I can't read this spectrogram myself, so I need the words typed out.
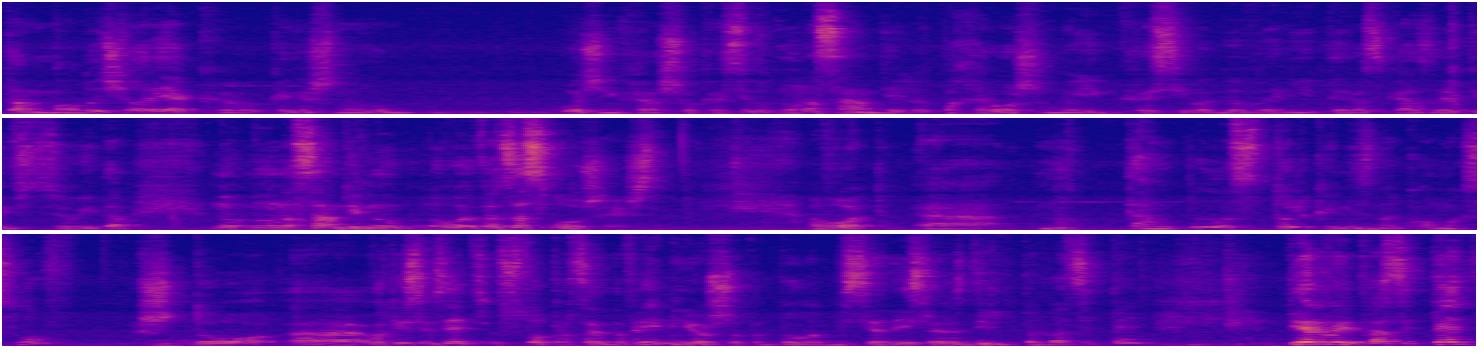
там молодой человек, конечно, ну, очень хорошо, красиво, ну, на самом деле, вот по-хорошему, и красиво говорит, и рассказывает, и все, и там, ну, ну на самом деле, ну, ну вот, заслушаешься. Вот, но там было столько незнакомых слов, что э, вот если взять 100% времени, вот что-то было беседа, если разделить по 25, Первые 25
